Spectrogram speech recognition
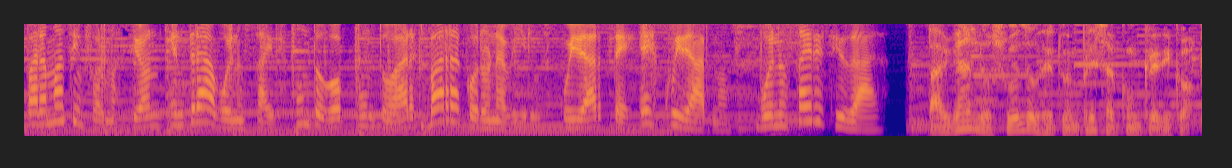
Para más información, entra a buenosaires.gov.ar barra coronavirus. Cuidarte es cuidarnos. Buenos Aires Ciudad. Paga los sueldos de tu empresa con Credicop.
